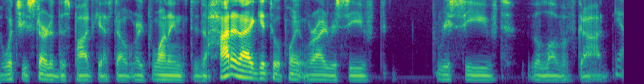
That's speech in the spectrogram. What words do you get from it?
what you started this podcast out right, wanting to know. How did I get to a point where I received received the love of God? Yeah.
